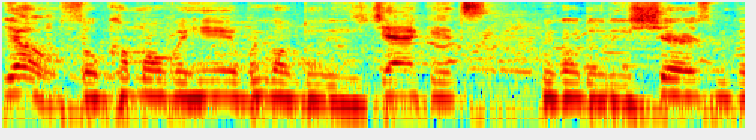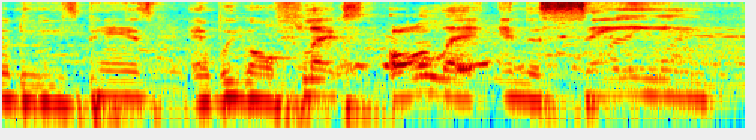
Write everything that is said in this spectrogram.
Yo so come over here. We're gonna do these jackets. We're gonna do these shirts. We're gonna do these pants. And we're gonna flex all that in the same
